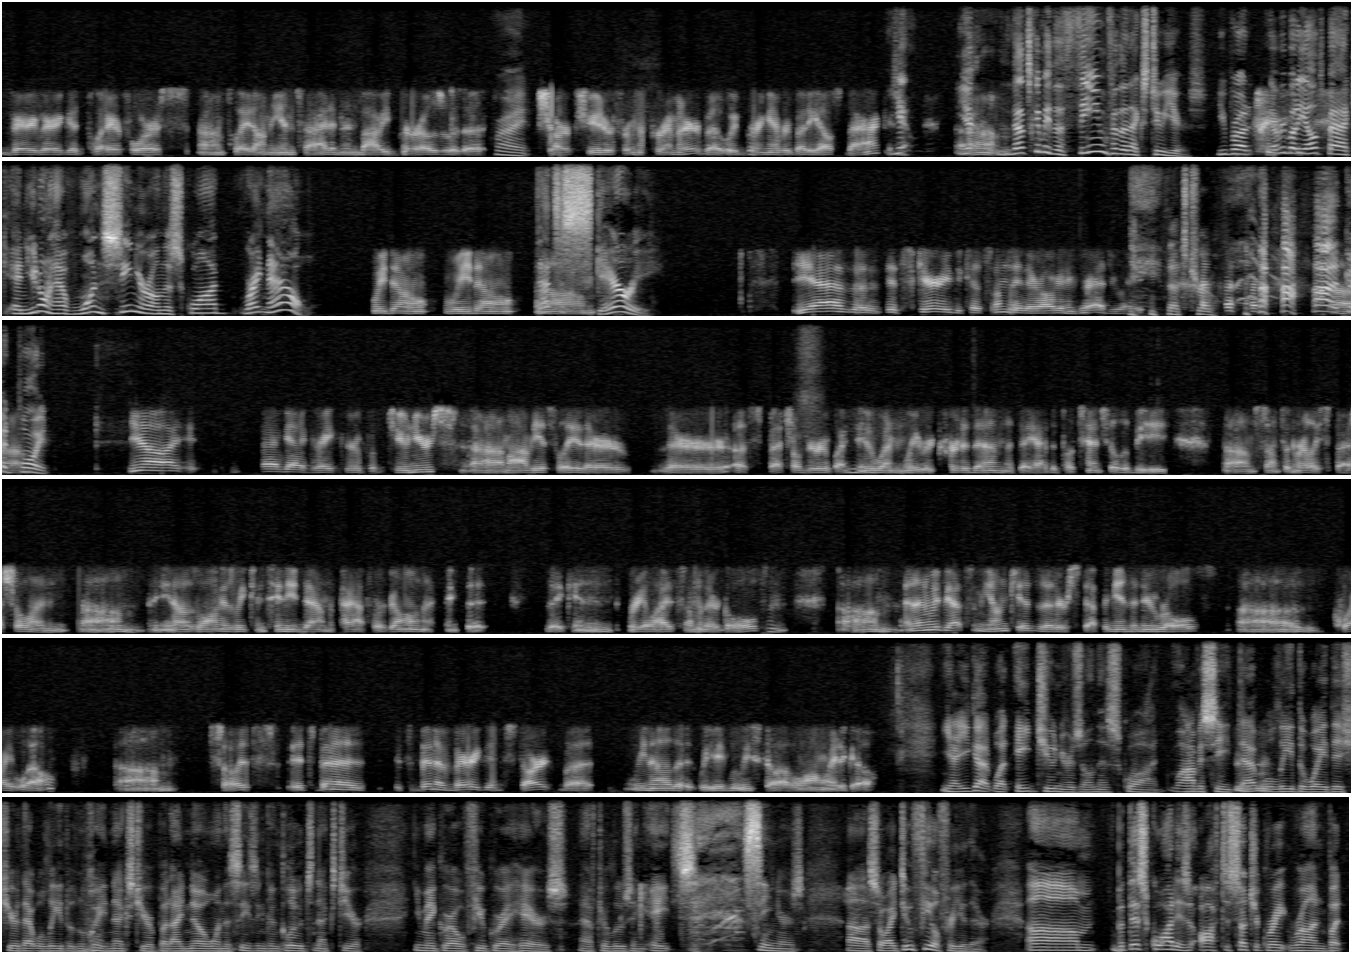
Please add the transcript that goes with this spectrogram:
very, very good player for us. Um, played on the inside, and then Bobby Burrows was a right. sharpshooter from the perimeter. But we bring everybody else back. And, yeah. Yeah, um, that's going to be the theme for the next two years. You brought everybody else back, and you don't have one senior on this squad right now. We don't. We don't. That's um, scary. Yeah, the, it's scary because someday they're all going to graduate. that's true. Good um, point. You know, I, I've got a great group of juniors. Um, obviously, they're they're a special group. I knew when we recruited them that they had the potential to be um, something really special. And um, you know, as long as we continue down the path we're going, I think that they can realize some of their goals. And um, and then we've got some young kids that are stepping into new roles uh, quite well. Um, so it's it's been a it's been a very good start, but we know that we we still have a long way to go. Yeah, you got what eight juniors on this squad. Obviously, that mm-hmm. will lead the way this year. That will lead the way next year. But I know when the season concludes next year, you may grow a few gray hairs after losing eight seniors. Uh, so I do feel for you there. Um, but this squad is off to such a great run. But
